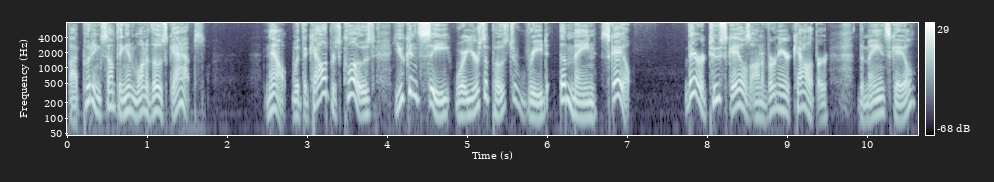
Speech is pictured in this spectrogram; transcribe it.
by putting something in one of those gaps. Now, with the calipers closed, you can see where you're supposed to read the main scale. There are two scales on a vernier caliper, the main scale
